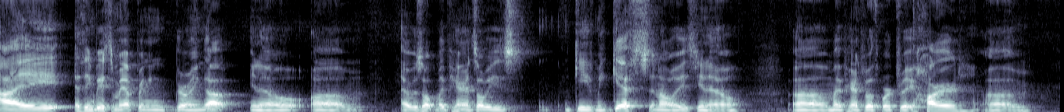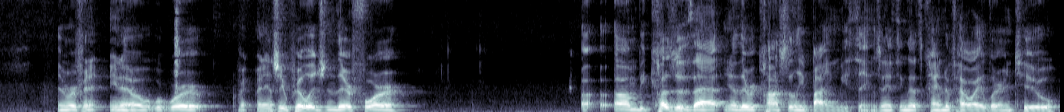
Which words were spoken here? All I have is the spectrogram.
I I think based on my upbringing growing up, you know, um, I was my parents always gave me gifts and always, you know, uh, my parents both worked really hard, um, and we're you know we're financially privileged, and therefore, uh, um, because of that, you know, they were constantly buying me things, and I think that's kind of how I learned to,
